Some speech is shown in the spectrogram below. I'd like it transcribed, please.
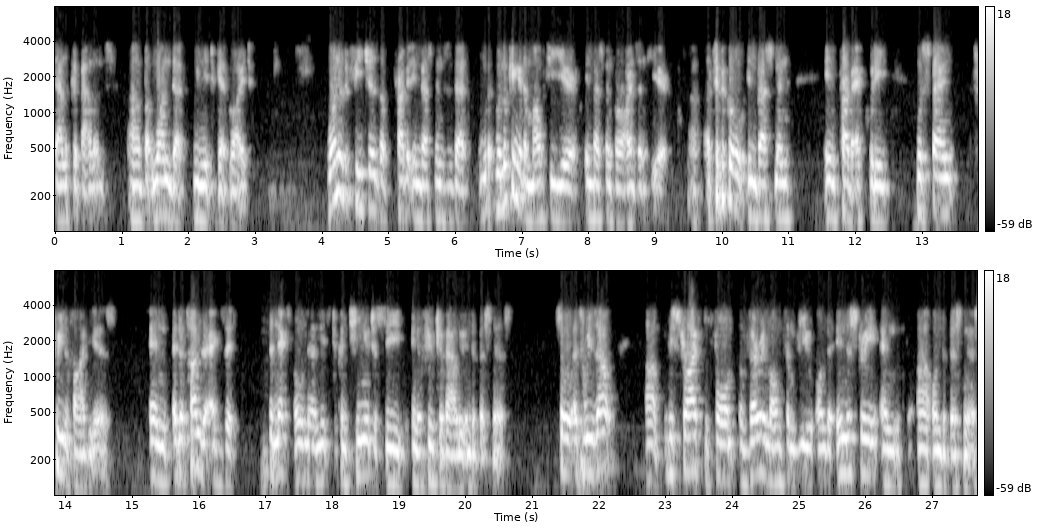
delicate balance, uh, but one that we need to get right. One of the features of private investments is that we're looking at a multi-year investment horizon here. A typical investment in private equity will span three to five years. And at the time of the exit, the next owner needs to continue to see you know, future value in the business. So as a result, uh, we strive to form a very long-term view on the industry and uh, on the business.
